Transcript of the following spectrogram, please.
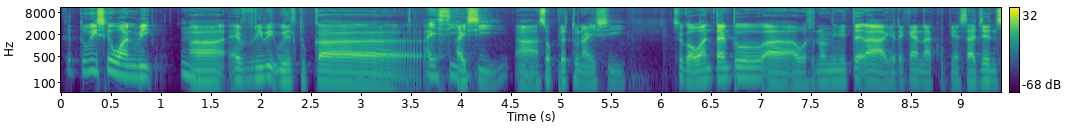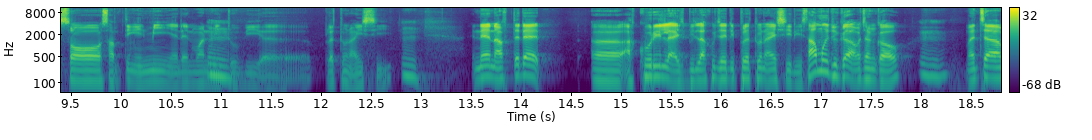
ke two weeks ke one week mm. uh, every week will tukar IC. IC. Ah uh, so platoon IC. So got one time tu uh, I was nominated lah kira kan aku punya sergeant saw something in me and then want me Mm. to be a platoon IC. Mm. And then after that uh, aku realise bila aku jadi platoon IC ni sama juga macam kau. Mm. Macam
